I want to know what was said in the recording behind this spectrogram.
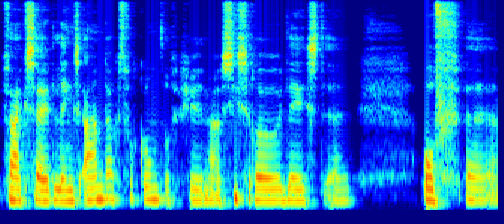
vaak zijdelings aandacht voor komt. Of je nou Cicero leest, uh, of uh,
